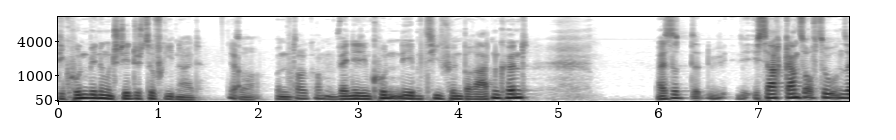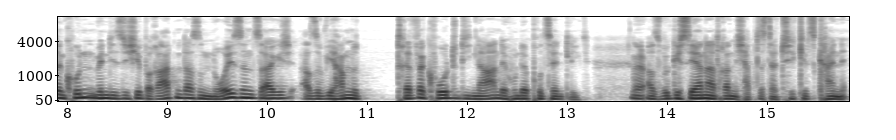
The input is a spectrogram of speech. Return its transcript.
die Kundenbindung entsteht durch Zufriedenheit. Ja, so. Und vollkommen. wenn ihr den Kunden eben zielführend beraten könnt, weißt du, ich sage ganz oft zu unseren Kunden, wenn die sich hier beraten lassen und neu sind, sage ich, also wir haben eine Trefferquote, die nah an der 100% liegt. Ja. Also wirklich sehr nah dran. Ich habe das natürlich, gibt es keine,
